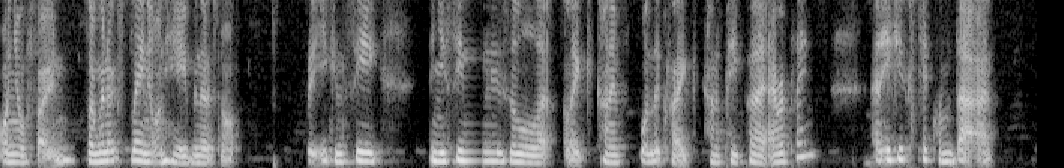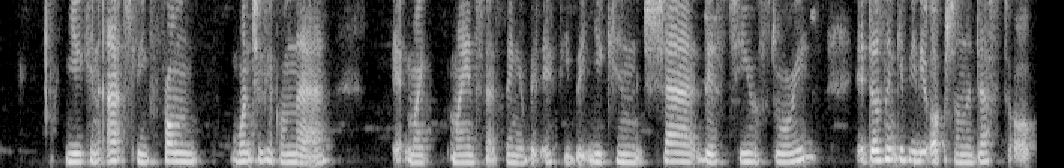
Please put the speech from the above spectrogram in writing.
on your phone, so I'm going to explain it on here, even though it's not, but you can see, and you see these little like kind of what look like kind of paper aeroplanes. And if you click on that, you can actually from, once you click on there, it, my, my internet's being a bit iffy, but you can share this to your stories. It doesn't give you the option on the desktop,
